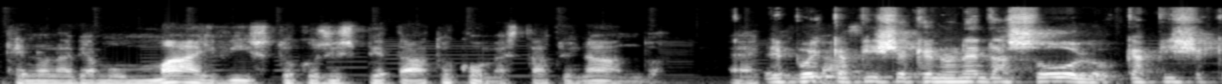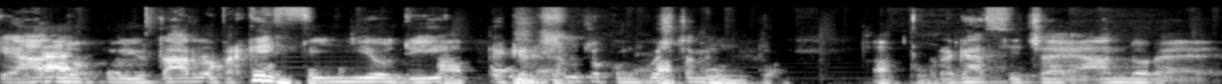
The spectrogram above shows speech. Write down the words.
che non abbiamo mai visto così spietato come è stato in Andor. Ecco, e poi cazzo. capisce che non è da solo, capisce che Andor eh, può aiutarlo perché appunto, è figlio di... Appunto, è cresciuto con questa... Appunto, appunto. Ragazzi, cioè, Andor è...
